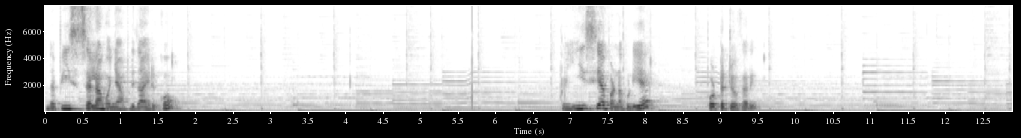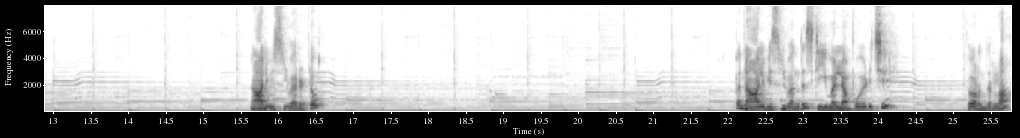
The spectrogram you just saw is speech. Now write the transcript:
இந்த பீசஸ் எல்லாம் கொஞ்சம் அப்படி தான் இருக்கும். இப்போ ஈஸியாக பண்ணக்கூடிய பொட்டட்டோ கறி நாலு விசில் வரட்டும். இப்போ நாலு விசில் வந்து ஸ்டீம் எல்லாம் போயிடுச்சு. திறந்துடலாம்.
